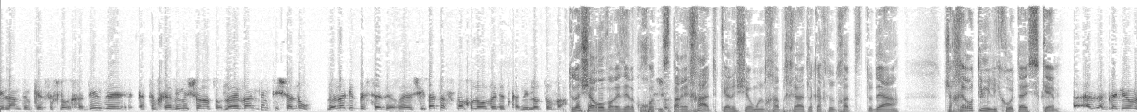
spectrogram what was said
שילמתם כסף לעורך הדין, זה, אתם חייבים לשאול אותו. לא הבנתם, תשאלו. לא להגיד בסדר. אה, שיטת הסמוך לא עובדת כאן, היא לא טובה. אתה יודע שהרוב הרי זה לקוחות מספר אחד, כאלה שאומרים לך בחייאת, לקחתי אותך, אתה יודע, תשחרר אותי מלקרוא את ההסכם. אז, אני אומר,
